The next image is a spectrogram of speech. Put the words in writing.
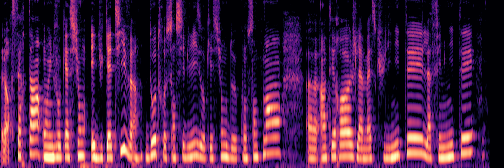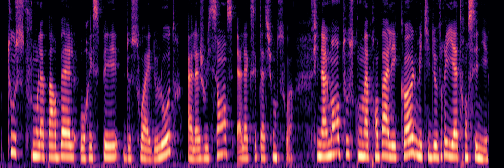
Alors certains ont une vocation éducative, d'autres sensibilisent aux questions de consentement, euh, interrogent la masculinité, la féminité. Tous font la part belle au respect de soi et de l'autre, à la jouissance et à l'acceptation de soi. Finalement, tout ce qu'on n'apprend pas à l'école, mais qui devrait y être enseigné,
